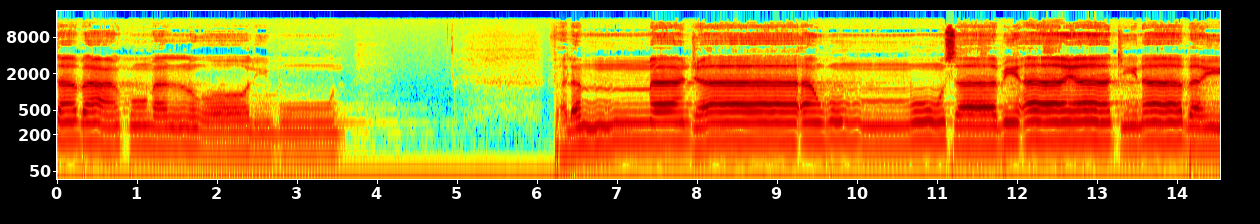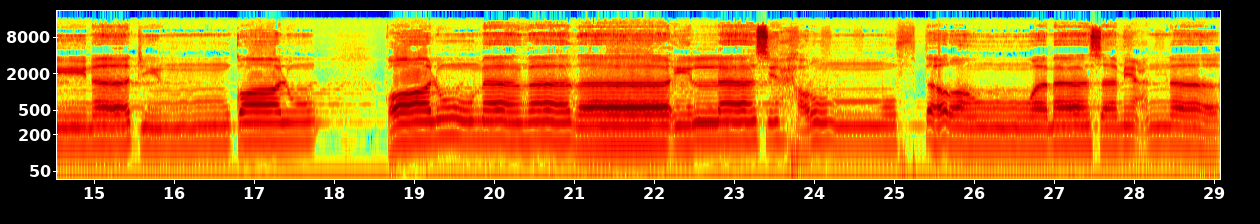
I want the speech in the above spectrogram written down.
اتبعكما الغالبون. فلما جاءهم موسى بآياتنا بينات قالوا قالوا ما هذا إلا سحر مفترى وما سمعنا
